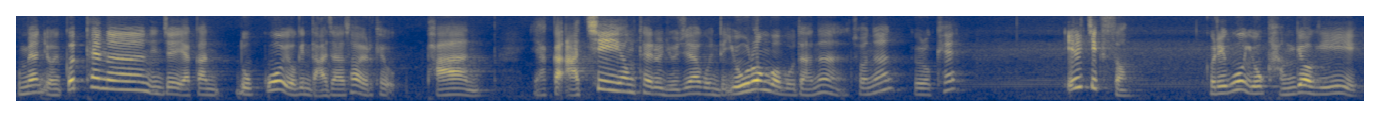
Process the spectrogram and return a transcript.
보면 여기 끝에는 이제 약간 높고 여긴 낮아서 이렇게 반 약간 아치 형태를 유지하고 있는데 이런 거보다는 저는 이렇게 일직선 그리고 요 간격이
